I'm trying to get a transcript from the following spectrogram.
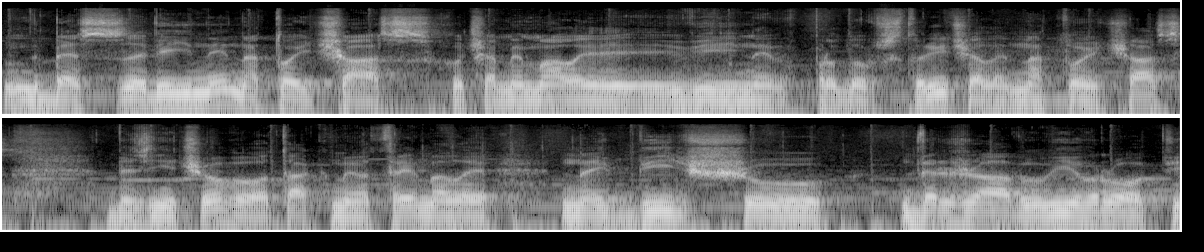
без війни на той час, хоча ми мали війни впродовж сторіччя, але на той час без нічого, отак ми отримали найбільшу державу в Європі.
